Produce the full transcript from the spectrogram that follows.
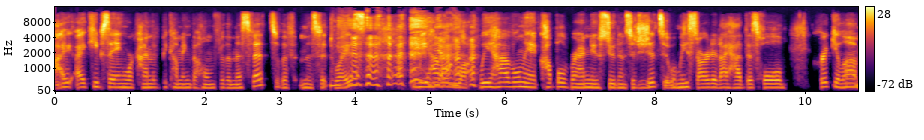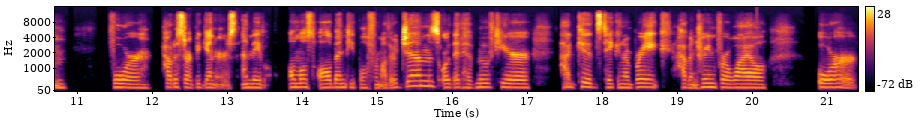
I, I keep saying we're kind of becoming the home for the misfits or the misfit toys. we have Yeah. a lot. We have only a couple brand new students to jiu-jitsu. When we started, I had this whole curriculum for how to start beginners, and they've almost all been people from other gyms or that have moved here, had kids, taken a break, haven't trained for a while, or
